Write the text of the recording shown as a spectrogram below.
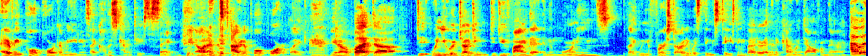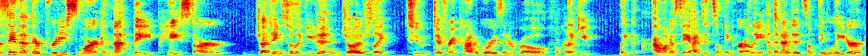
every pulled pork I'm eating is like, "Oh, this kind of tastes the same," you know, and I'm just tired of pulled pork, like you know. But uh, did, when you were judging, did you find that in the mornings? Like when you first started, was things tasting better, and then it kind of went down from there. I would say that they're pretty smart in that they paced our judging. So like you didn't judge like two different categories in a row. Okay. Like you, like I want to say I did something early and That's then I did something later.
